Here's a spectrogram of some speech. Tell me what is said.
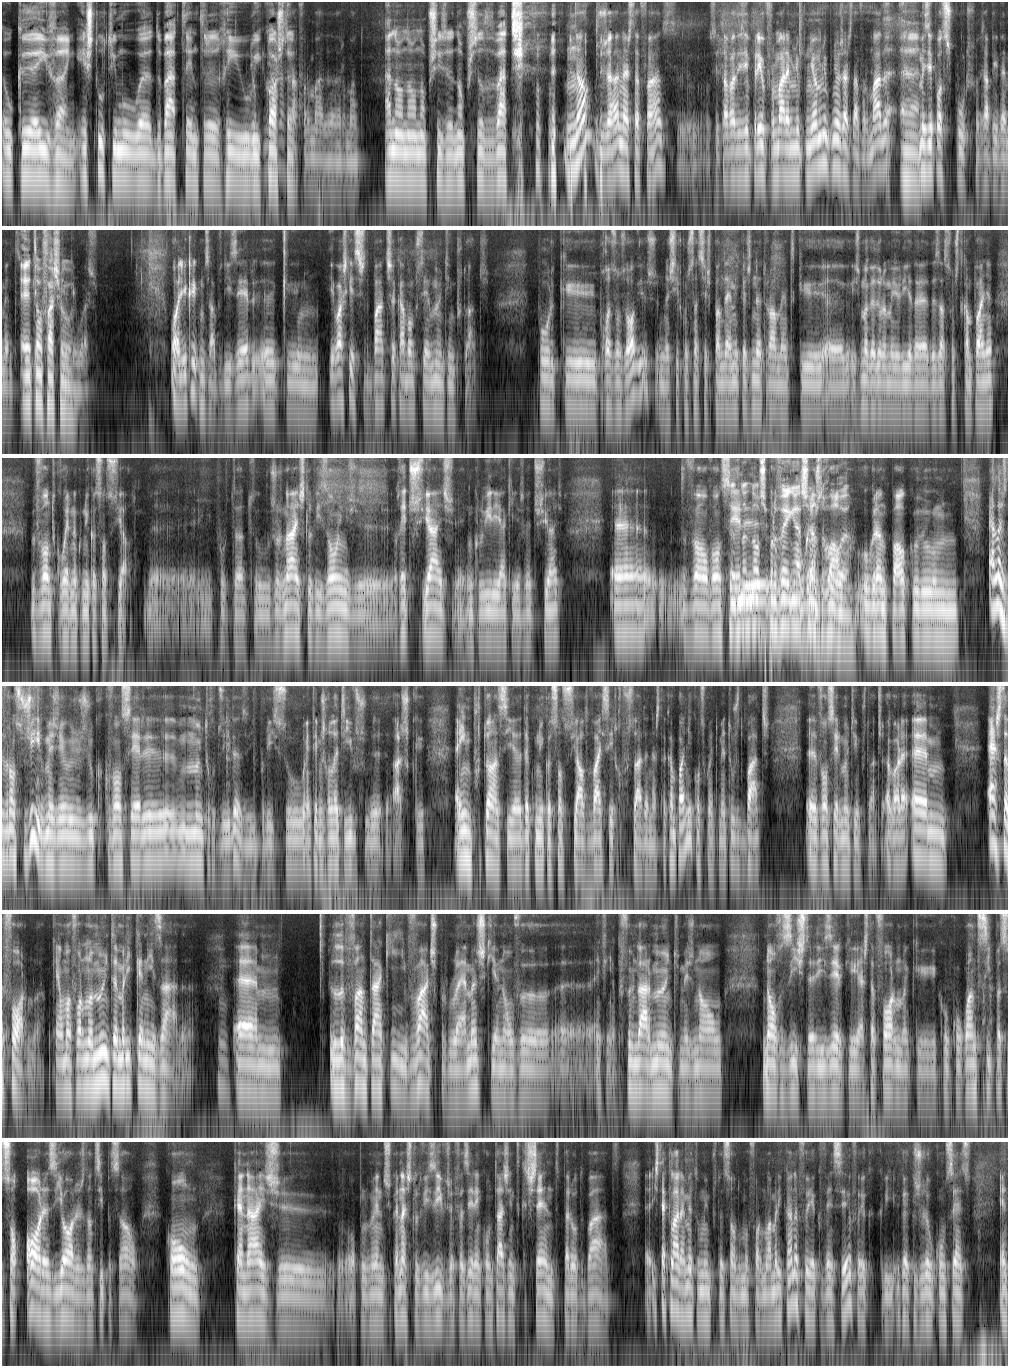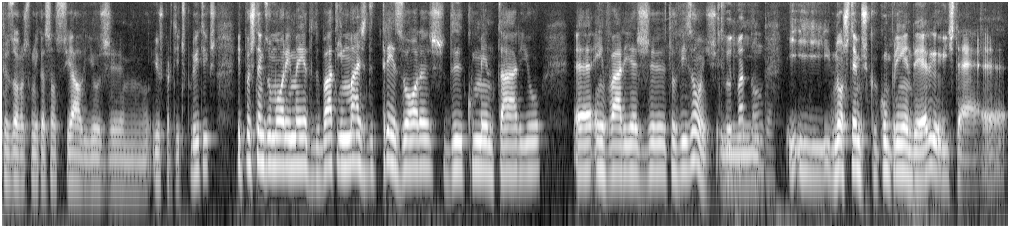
o que aí vem. Este último uh, debate entre Rio e Já Costa. está formada, Armando. Ah, não, não, não precisa, não precisa de debates. Não, já nesta fase. Você estava a dizer para eu formar a minha opinião, a minha opinião já está formada, Ah. mas eu posso expor rapidamente. Então é faz o que é favor. eu acho. Olha, eu queria começar por dizer eh, que eu acho que esses debates acabam por ser muito importantes. Porque, por razões óbvias, nas circunstâncias pandémicas, naturalmente que a esmagadora maioria da- das ações de campanha vão decorrer na comunicação social. Eh, E, portanto, jornais, televisões, eh, redes sociais, incluiria aqui as redes sociais, eh, vão, vão ser. não- não se prevêem ações de rua. palco- o grande palco do. Elas deverão surgir, mas eu julgo que vão ser eh, muito reduzidas e, por isso, em termos relativos, eh, acho que a importância da comunicação social vai ser reforçada nesta campanha e, consequentemente, os debates eh, vão ser muito importantes. Agora, ehm, esta fórmula, que é uma fórmula muito americanizada, ehm, levanta aqui vários problemas que eu não vou, enfim, aprofundar muito, mas não, não resisto a dizer que esta fórmula, que com, com antecipação, são horas e horas de antecipação, com canais, eh, ou pelo menos canais televisivos, a fazerem contagem decrescente para o debate. Eh, Isto é claramente uma importação de uma fórmula americana, foi a que venceu, foi a que, cri- a que gerou o consenso entre os órgãos de comunicação social e os, eh, e os partidos políticos. E depois temos uma hora e meia de debate e mais de três horas de comentário em várias eh, televisões. Foi o debate E- e, e nós temos que compreender, isto é eh,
